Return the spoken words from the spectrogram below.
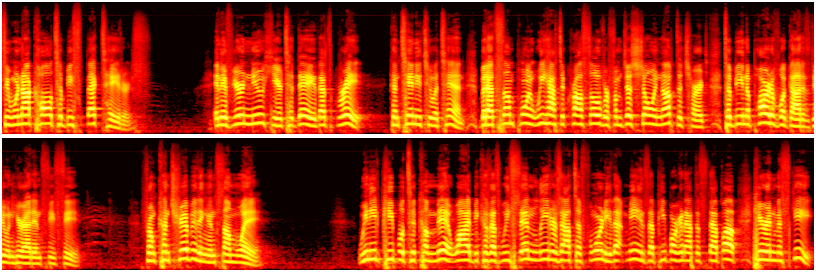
See, we're not called to be spectators. And if you're new here today, that's great. Continue to attend. But at some point, we have to cross over from just showing up to church to being a part of what God is doing here at NCC, from contributing in some way. We need people to commit. Why? Because as we send leaders out to Forney, that means that people are going to have to step up here in Mesquite.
